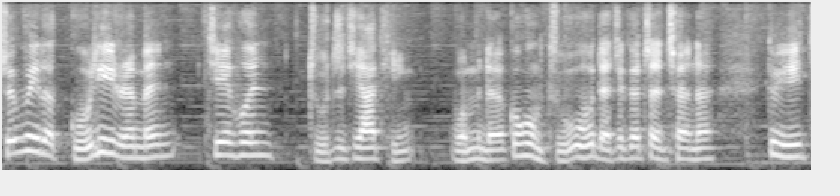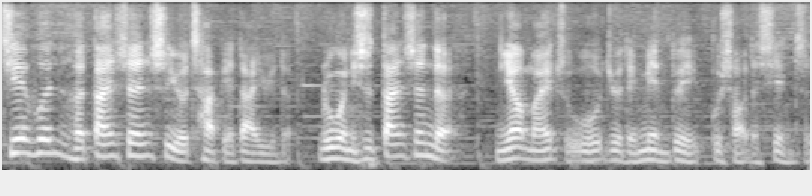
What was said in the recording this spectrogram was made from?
所以，为了鼓励人们结婚、组织家庭，我们的公共组屋的这个政策呢，对于结婚和单身是有差别待遇的。如果你是单身的，你要买组屋就得面对不少的限制。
